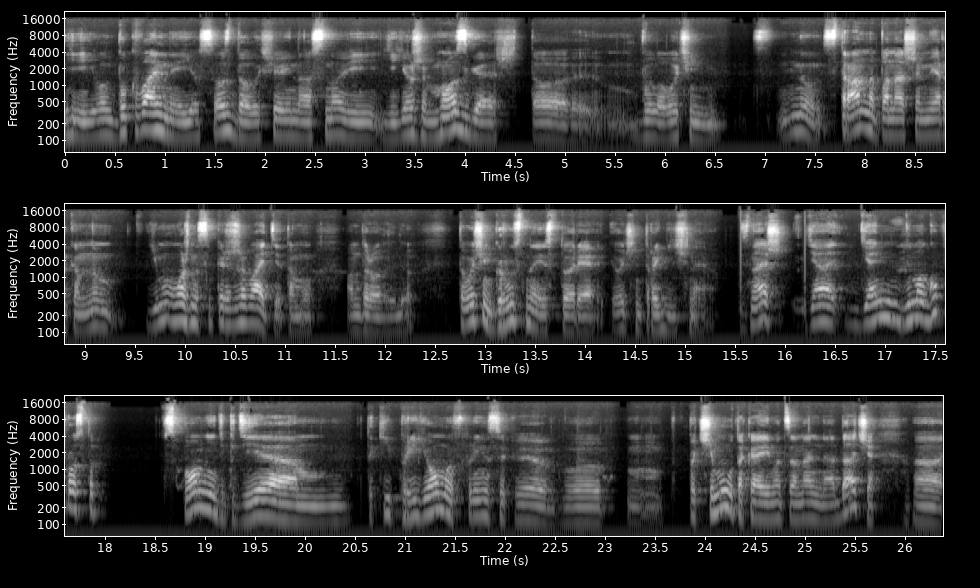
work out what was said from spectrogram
И он буквально ее создал еще и на основе ее же мозга, что было очень ну, странно по нашим меркам. Ну, ему можно сопереживать этому андроиду. Это очень грустная история и очень трагичная. Знаешь, я, я не могу просто вспомнить, где такие приемы, в принципе, почему такая эмоциональная отдача. Э,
